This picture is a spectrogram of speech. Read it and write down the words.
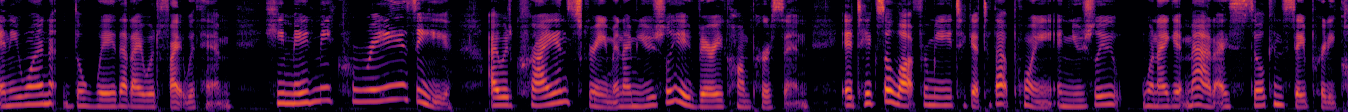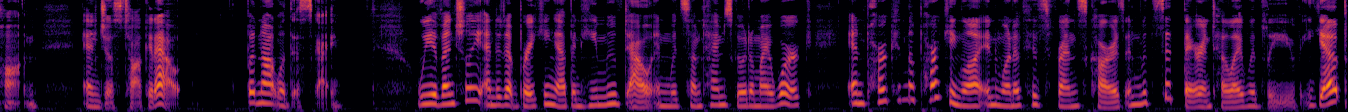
anyone the way that I would fight with him. He made me crazy. I would cry and scream, and I'm usually a very calm person. It takes a lot for me to get to that point, and usually when I get mad, I still can stay pretty calm and just talk it out. But not with this guy. We eventually ended up breaking up, and he moved out and would sometimes go to my work and park in the parking lot in one of his friend's cars and would sit there until I would leave. Yep.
